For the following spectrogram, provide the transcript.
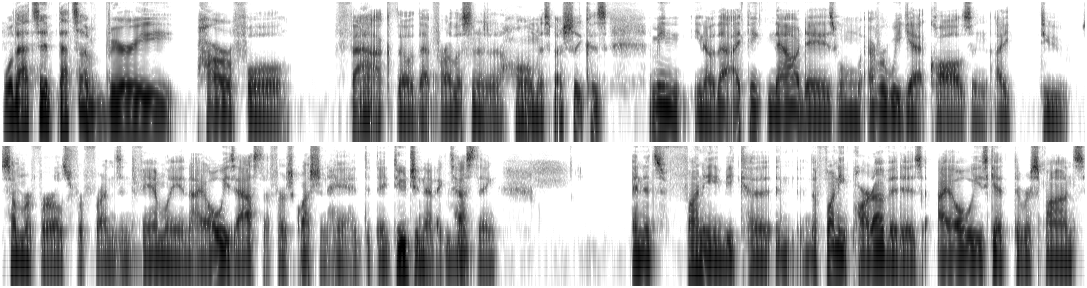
Well, that's it. That's a very powerful fact, though, that for our listeners at home, especially because, I mean, you know, that I think nowadays, whenever we get calls and I do some referrals for friends and family, and I always ask the first question, Hey, did they do genetic Mhm. testing? And it's funny because the funny part of it is I always get the response,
